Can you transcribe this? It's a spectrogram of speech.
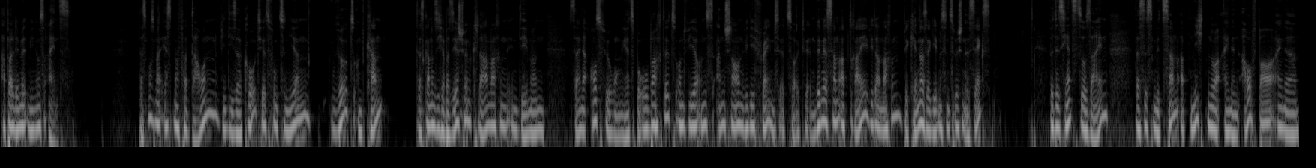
Upper Limit minus 1. Das muss man erstmal verdauen, wie dieser Code jetzt funktionieren wird und kann. Das kann man sich aber sehr schön klar machen, indem man seine Ausführungen jetzt beobachtet und wir uns anschauen, wie die Frames erzeugt werden. Wenn wir SumUp 3 wieder machen, wir kennen das Ergebnis inzwischen ist 6, wird es jetzt so sein, dass es mit SumUp nicht nur einen Aufbau einer,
